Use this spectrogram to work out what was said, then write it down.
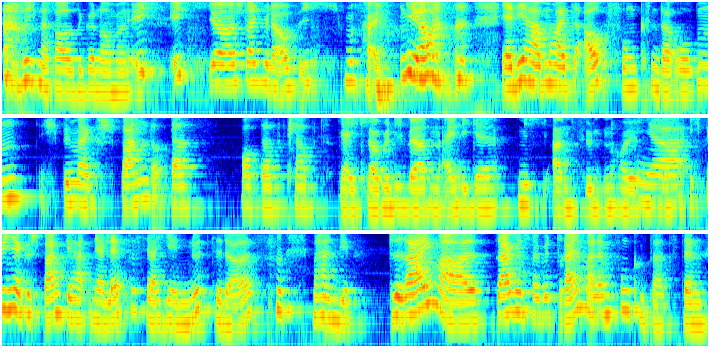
zu sich nach Hause genommen. Ich, ich äh, steige wieder aus, ich muss heim. Ja. ja, die haben heute auch Funken da oben. Ich bin mal gespannt, ob das, ob das klappt. Ja, ich glaube, die werden einige nicht anzünden heute. Ja, ich bin ja gespannt. Wir hatten ja letztes Jahr hier in Nütze das, waren wir dreimal, sage und schreibe, dreimal am Funkenplatz. Denn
